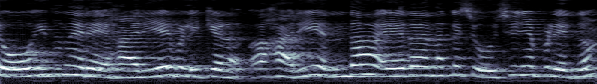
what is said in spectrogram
രോഹിത് നേരെ ഹരിയെ വിളിക്കണം. ആ ഹരി എന്താ ഏതാ? എന്നൊക്കെ ചോദിച്ചു കഴിഞ്ഞപ്പോഴേക്കും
